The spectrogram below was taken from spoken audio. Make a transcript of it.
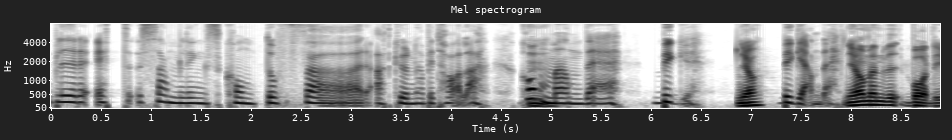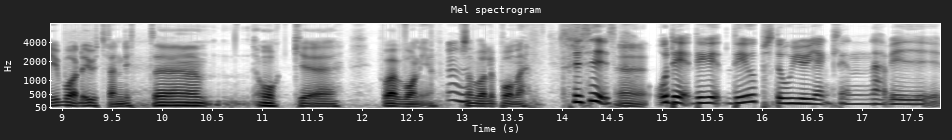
blir det ett samlingskonto för att kunna betala kommande bygg, Ja. byggande. ja, men vi, både, det är ju både utvändigt eh, och eh, på övervåningen Mm. som vi håller på med. Precis. Eh, Och det, det, det uppstod ju egentligen när vi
